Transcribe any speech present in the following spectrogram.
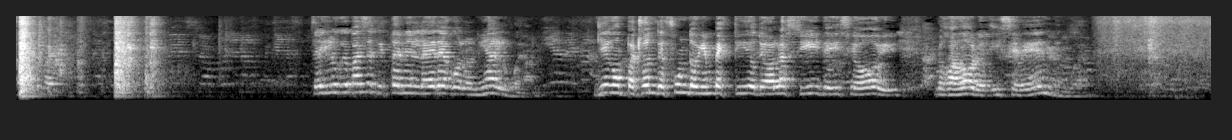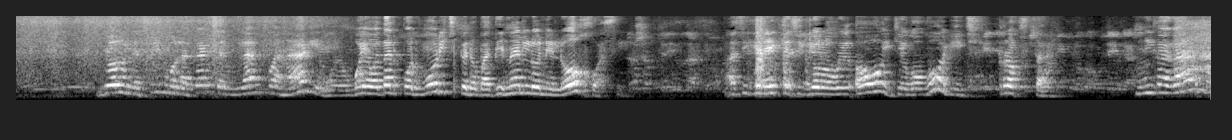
Harvard. ¿Sabéis lo que pasa? Es que están en la era colonial, weón. Llega un patrón de fondo bien vestido, te habla así, te dice hoy, los adoro, y se venden, weón. Yo no le firmo la carta en blanco a nadie, weón. Voy a votar por Boric, pero para tenerlo en el ojo, así. Así queréis que si yo lo veo, ¡oh! Llegó Boric, rockstar. Ni cagando.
